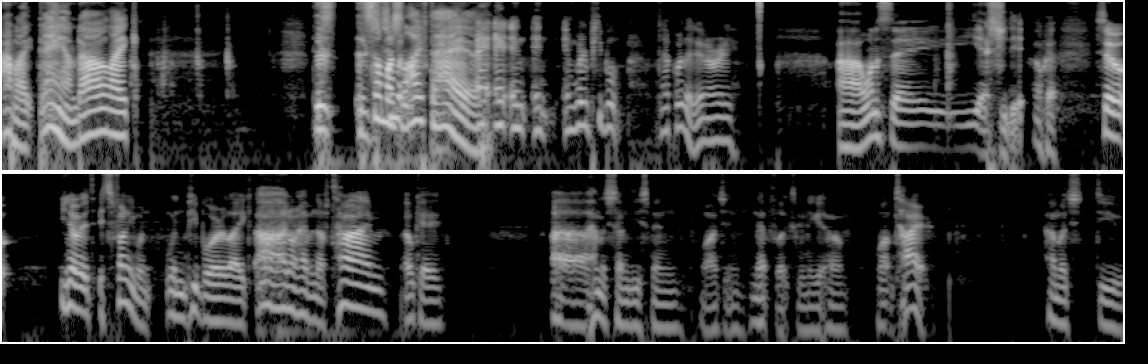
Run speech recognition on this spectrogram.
I'm like, damn, dog. Like, there's, there's so too much life to have. And and and, and where people that pour that in already? I want to say yes, you did. Okay. So, you know, it's, it's funny when, when people are like, oh, I don't have enough time. Okay. Uh, how much time do you spend watching Netflix when you get home? Well, I'm tired. How much do you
